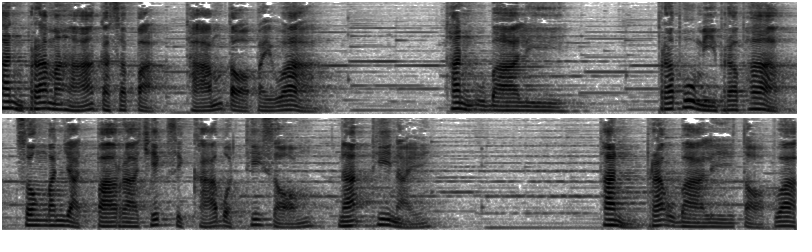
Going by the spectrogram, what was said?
ท่านพระมหากัสปะถามต่อไปว่า ท่านอุบาลี พระผู้มีพระภาค ทรงบัญญัติปาราชิกสิกขาบทที่สองณที่ไหน ท่านพระอุบาลีตอบว่า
